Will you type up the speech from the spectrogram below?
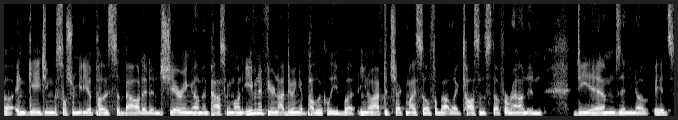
uh, engaging with social media posts about it and sharing them and passing them on, even if you're not doing it publicly. But you know, I have to check myself about like tossing stuff around in DMs, and you know, it's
